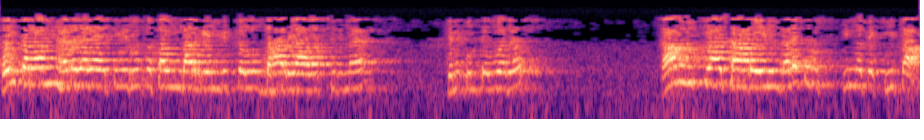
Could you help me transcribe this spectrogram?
කොයිතරම් හැඩවැල ඇති රූප సౌందර්යයෙන් යුක්ත වූ භාර්යාවක් සිටින කෙනෙකුට වුවද කාම විත්‍යාචාරයෙන් වැළකුණු සින්නතේ කීතා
